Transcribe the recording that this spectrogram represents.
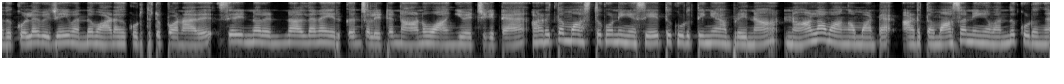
அதுக்குள்ள விஜய் வந்து வாடகை கொடுத்துட்டு போனாரு. சரி இன்னும் ரெண்டு நாள் தானே இருக்குன்னு சொல்லிட்டு நானும் வாங்கி வச்சுக்கிட்டேன். அடுத்த மாசத்துக்கும் நீங்க சேர்த்து கொடுத்தீங்க அப்படின்னு நான்லாம் வாங்க மாட்டேன். அடுத்த மாதம் நீங்கள் வந்து கொடுங்க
